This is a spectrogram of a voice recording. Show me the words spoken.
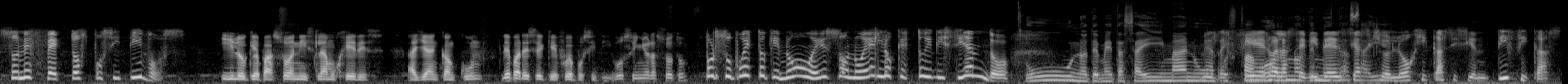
son efectos positivos. ¿Y lo que pasó en Isla Mujeres, allá en Cancún, le parece que fue positivo, señora Soto? Por supuesto que no, eso no es lo que estoy diciendo. Uh, no te metas ahí, Manu. Me por refiero favor, a las no evidencias geológicas y científicas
